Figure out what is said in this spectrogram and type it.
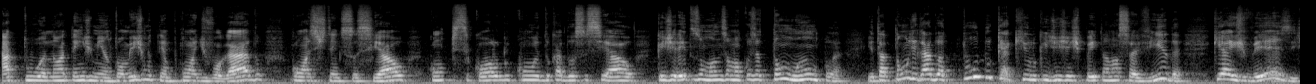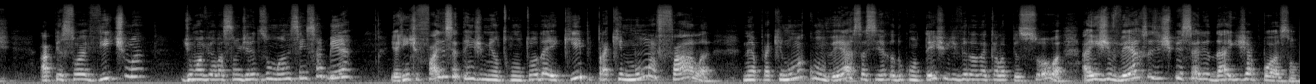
atua no atendimento ao mesmo tempo com advogado, com assistente social, com psicólogo com educador social. Porque direitos humanos é uma coisa tão ampla e está tão ligado a tudo que é aquilo que diz respeito à nossa vida, que às vezes a pessoa é vítima de uma violação de direitos humanos sem saber. E a gente faz esse atendimento com toda a equipe para que numa fala, né, para que numa conversa acerca do contexto de vida daquela pessoa, as diversas especialidades já possam,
